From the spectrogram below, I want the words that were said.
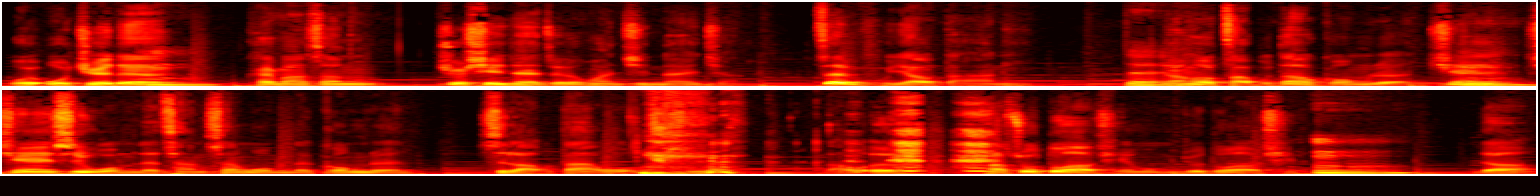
我我觉得开发商就现在这个环境来讲，政府要打你。对，然后找不到工人，现在、嗯、现在是我们的厂商，我们的工人是老大，我们是老二。他说多少钱，我们就多少钱，嗯，知道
